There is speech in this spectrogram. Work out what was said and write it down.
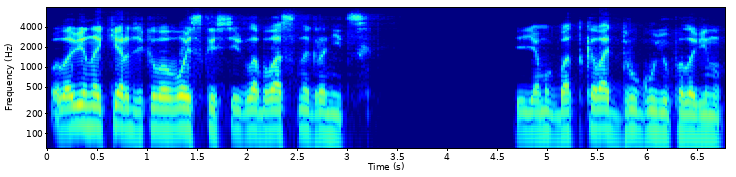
Половина Кердикова войска стерегла бы вас на границе. И я мог бы отковать другую половину.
